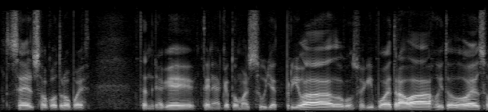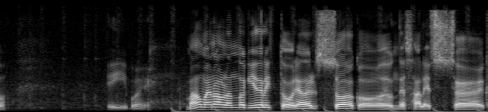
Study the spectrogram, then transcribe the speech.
Entonces el Socotro pues tendría que, tenía que tomar su jet privado con su equipo de trabajo y todo eso. Y pues, más o menos hablando aquí de la historia del Soco, de donde sale Soco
